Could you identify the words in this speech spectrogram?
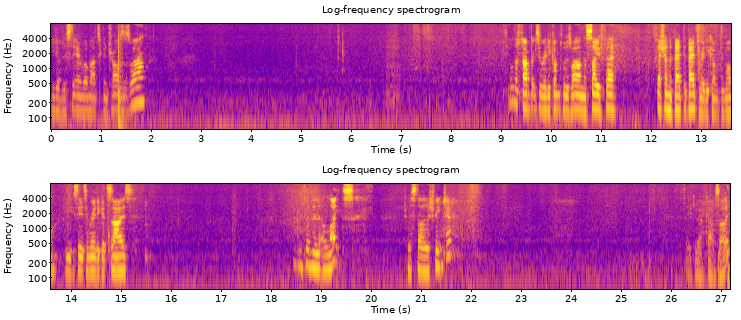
You do have the steering wheel mounted controls as well. See all the fabrics are really comfortable as well on the sofa, especially on the bed. The bed's really comfortable. You can see it's a really good size. These lovely little lights, which are a stylish feature. Take you back outside.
